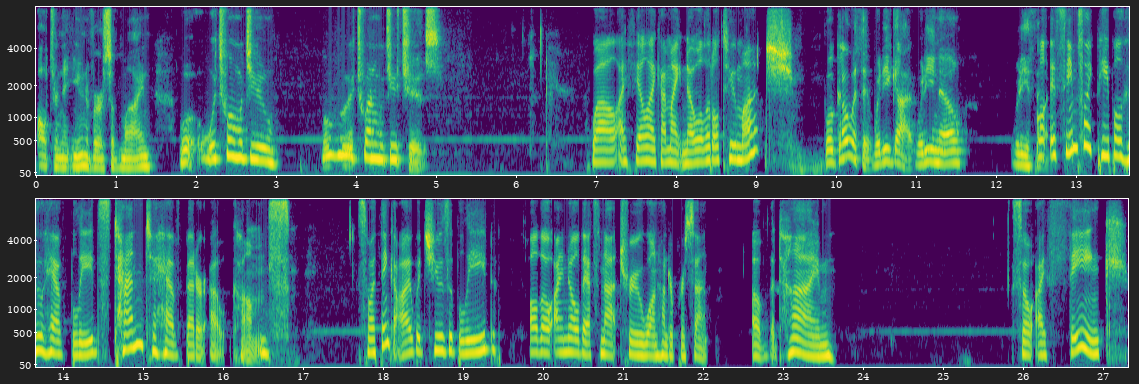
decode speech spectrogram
alternate universe of mine, which one would you which one would you choose? Well, I feel like I might know a little too much. Well, go with it. What do you got? What do you know? What do you think? Well, it seems like people who have bleeds tend to have better outcomes. So I think I would choose a bleed, although I know that's not true 100% of the time. So I think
